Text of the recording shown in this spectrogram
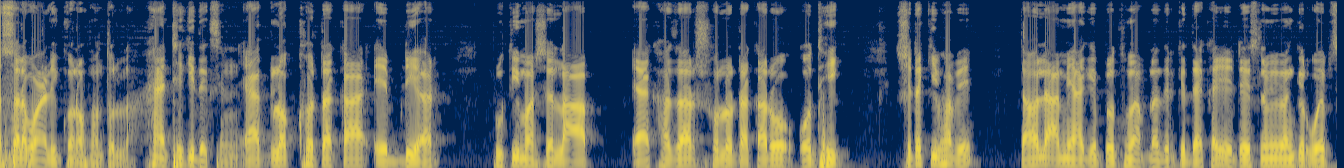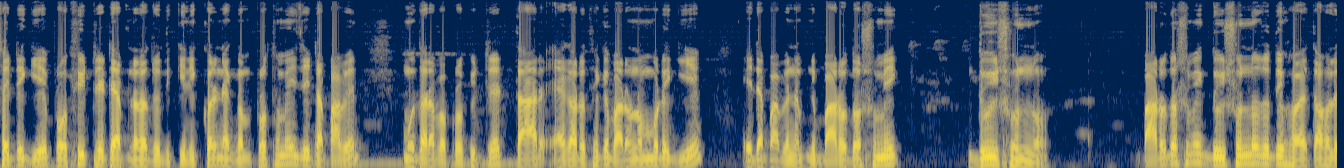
আসসালামু আলাইকুম রহমতুল্লাহ। হ্যাঁ ঠিকই দেখছেন। এক লক্ষ টাকা এফডিআর প্রতি মাসে লাভ এক হাজার ষোলো টাকারও অধিক। সেটা কীভাবে? তাহলে আমি আগে প্রথমে আপনাদেরকে দেখাই। এটা ইসলামী ব্যাংকের ওয়েবসাইটে গিয়ে প্রফিট রেটে আপনারা যদি ক্লিক করেন, একদম প্রথমেই যেটা পাবেন মুদারা বা প্রফিট রেট তার এগারো থেকে বারো নম্বরে গিয়ে এটা পাবেন আপনি বারো দশমিক দুই শূন্য। বারো দশমিক দুই শূন্য যদি হয়, তাহলে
